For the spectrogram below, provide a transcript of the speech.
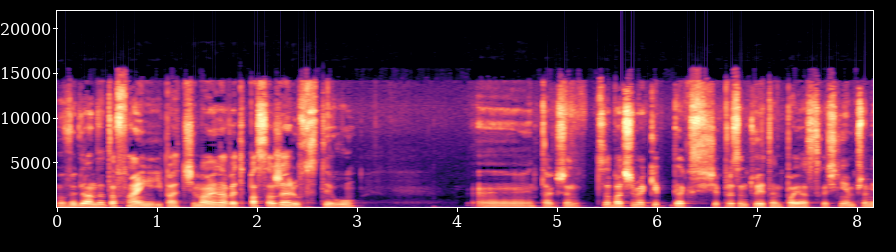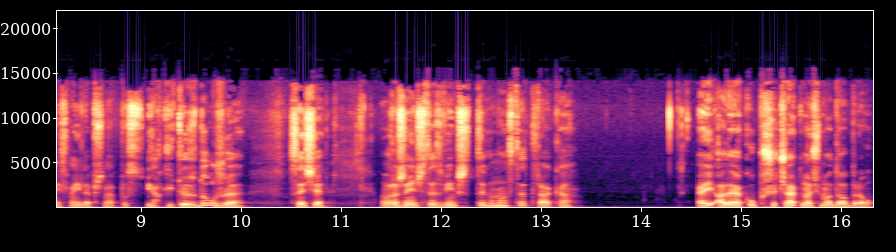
bo wygląda to fajnie i patrzcie, mamy nawet pasażerów z tyłu. E, Także zobaczymy, jakie, jak się prezentuje ten pojazd, choć nie wiem, czy on jest najlepszy na pust... Jaki to jest duże! W sensie, mam wrażenie, że to jest większe od tego Monster Trucka. Ej, ale jaką przyczepność ma dobrą.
